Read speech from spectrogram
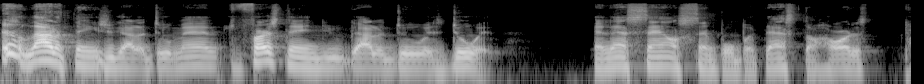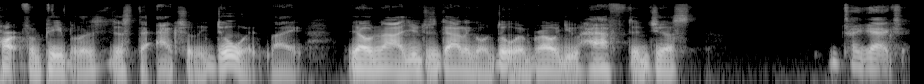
there's a lot of things you got to do, man. The first thing you got to do is do it, and that sounds simple, but that's the hardest part for people is just to actually do it. Like, yo, nah, you just got to go do it, bro. You have to just take action.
